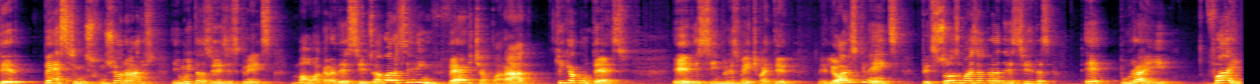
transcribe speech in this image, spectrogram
ter péssimos funcionários e muitas vezes clientes mal agradecidos. Agora, se ele inverte a parada, o que, que acontece? Ele simplesmente vai ter melhores clientes, pessoas mais agradecidas e por aí Vai,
